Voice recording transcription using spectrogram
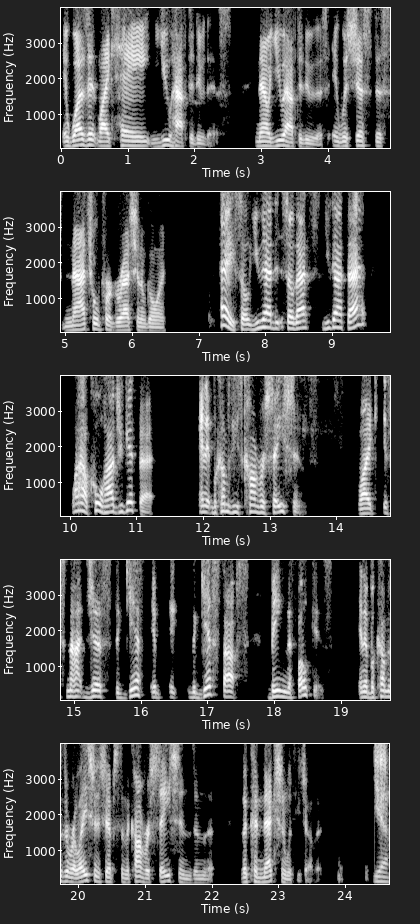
It wasn't like, hey, you have to do this. Now you have to do this. It was just this natural progression of going, hey, so you had to, so that's you got that? Wow, cool. How'd you get that? And it becomes these conversations. Like it's not just the gift, it, it the gift stops being the focus and it becomes the relationships and the conversations and the the connection with each other yeah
